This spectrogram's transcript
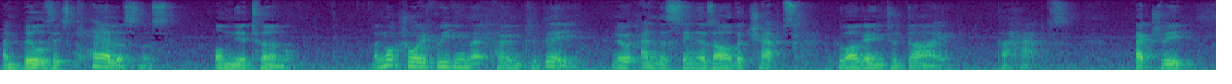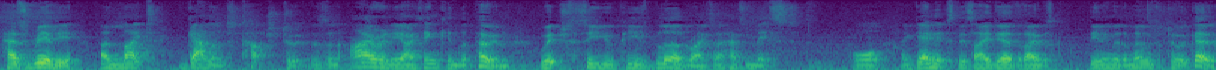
and builds its carelessness on the eternal. I'm not sure if reading that poem today, you know, and the singers are the chaps who are going to die, perhaps, actually has really a light, gallant touch to it. There's an irony, I think, in the poem which CUP's blurb writer has missed. Or again, it's this idea that I was dealing with a moment or two ago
